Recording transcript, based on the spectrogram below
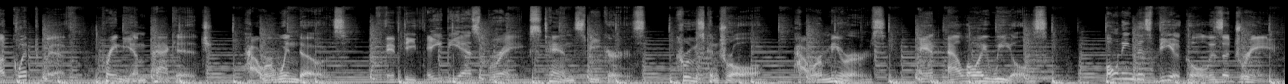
Equipped with premium package, power windows, 50 ABS brakes, 10 speakers, cruise control, power mirrors, and alloy wheels. Owning this vehicle is a dream.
